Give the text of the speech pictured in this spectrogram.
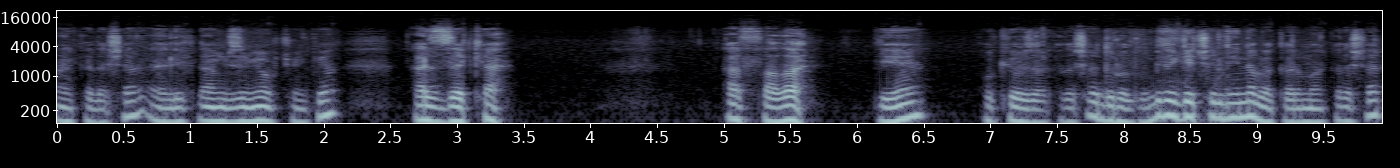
arkadaşlar elif lam cizim yok çünkü el zekah as-salah diye okuyoruz arkadaşlar durulduğunu. Bir de geçildiğine bakarım arkadaşlar.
